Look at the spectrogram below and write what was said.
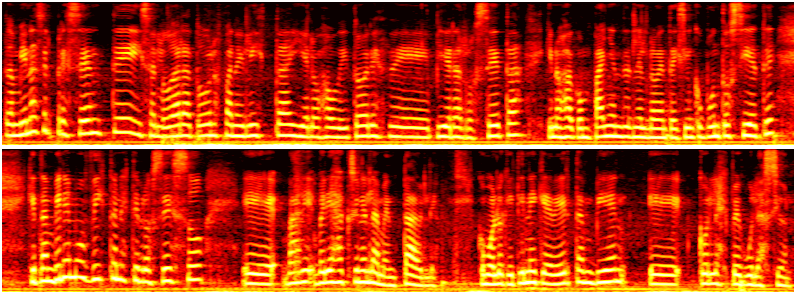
También hacer presente y saludar a todos los panelistas y a los auditores de Piedra Roseta que nos acompañan desde el 95.7, que también hemos visto en este proceso eh, varias, acciones lamentables, como lo que tiene que ver también eh, con la especulación.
